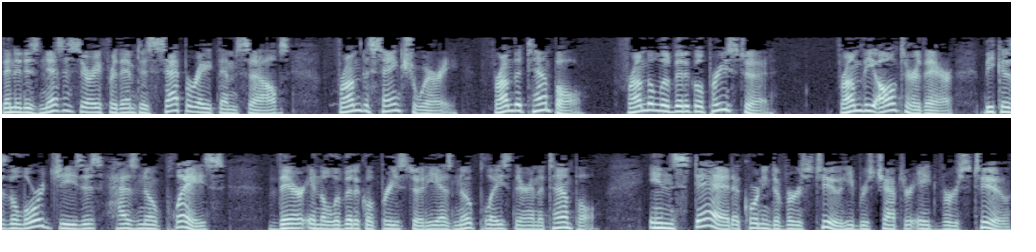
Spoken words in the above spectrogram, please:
then it is necessary for them to separate themselves from the sanctuary, from the temple, from the Levitical priesthood, from the altar there, because the Lord Jesus has no place there in the Levitical priesthood. He has no place there in the temple. Instead, according to verse 2, Hebrews chapter 8 verse 2,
